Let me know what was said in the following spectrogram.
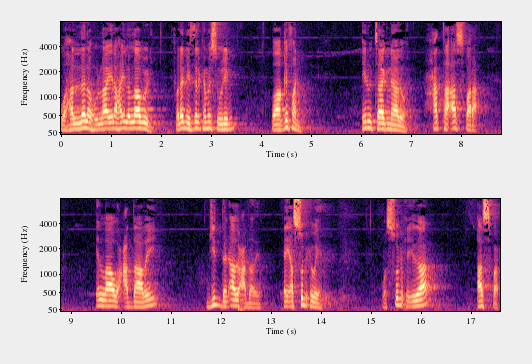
Wa hallalahu laa ilaaha ila allah buu falam yazal kama suulin. Waaqifan inuu taagnaado xataa asfara ilaa uu caddaaday jiddan aada u caddaaday ay asubxi weyaan wasubxi idaa asfar.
